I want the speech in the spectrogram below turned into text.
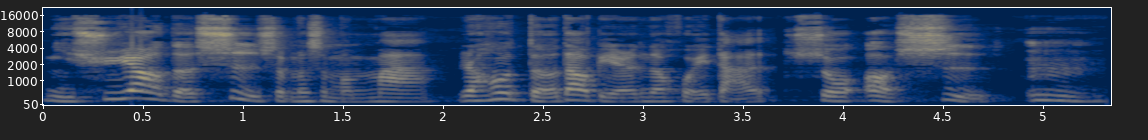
你需要的是什么什么吗？然后得到别人的回答说哦是，嗯。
